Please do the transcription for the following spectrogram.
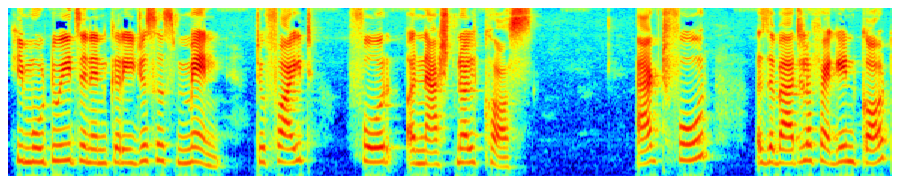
he motivates and encourages his men to fight for a national cause. Act 4 is the Battle of Agincourt.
